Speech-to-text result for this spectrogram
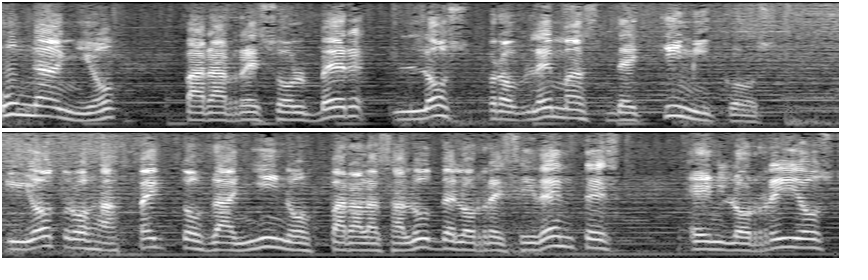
un año para resolver los problemas de químicos y otros aspectos dañinos para la salud de los residentes en los ríos,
